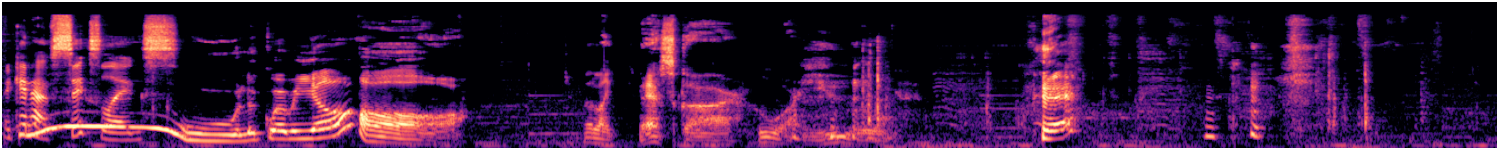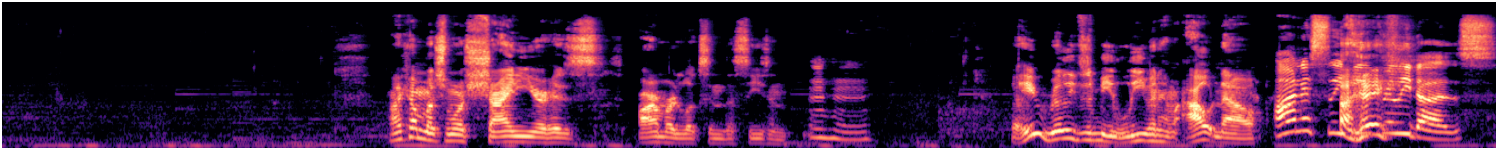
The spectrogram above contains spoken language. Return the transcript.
It can have six legs. Ooh, look where we are. They're like Beskar. Who are you? I like how much more shinier his armor looks in this season. Mm-hmm. But he really just be leaving him out now. Honestly, he really does.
